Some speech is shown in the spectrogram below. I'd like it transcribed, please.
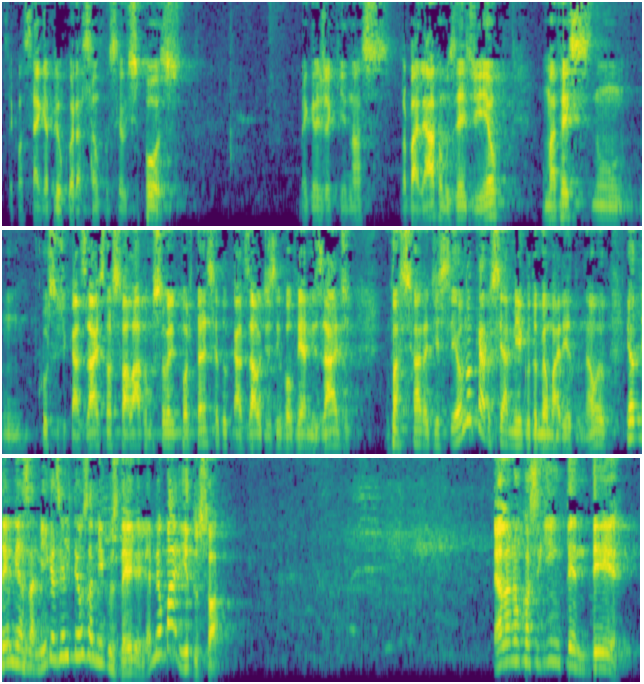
Você consegue abrir o coração com seu esposo? Na igreja que nós trabalhávamos, ele e eu, uma vez, num, num, curso de casais, nós falávamos sobre a importância do casal desenvolver amizade. Uma senhora disse: Eu não quero ser amigo do meu marido, não. Eu, eu tenho minhas amigas e ele tem os amigos dele. Ele é meu marido só. Ela não conseguia entender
